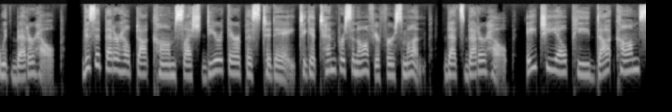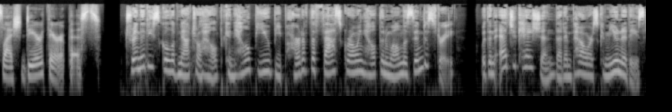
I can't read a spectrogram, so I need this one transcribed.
with BetterHelp. Visit betterhelp.com slash dear today to get 10% off your first month. That's betterhelp, H-E-L-P dot com slash dear therapist. Trinity School of Natural Health can help you be part of the fast-growing health and wellness industry. With an education that empowers communities,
